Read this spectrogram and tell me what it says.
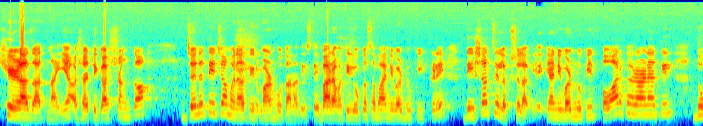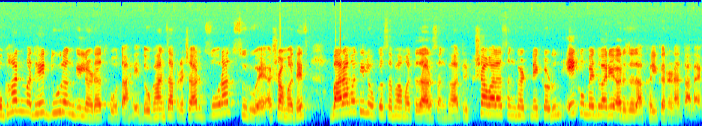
खेळला जात नाहीये अशा टीका शंका जनतेच्या मनात निर्माण होताना दिसते. बारामती लोकसभा निवडणुकीकडे देशाचे लक्ष लागले. या निवडणुकीत पवार घराण्यातील दोघांमध्ये दुरंगी लढत होत आहे. दोघांचा प्रचार जोरात सुरू आहे. अशामध्येच बारामती लोकसभा मतदारसंघात रिक्षावाला संघटनेकडून एक उमेदवारी अर्ज दाखल करण्यात आलाय.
